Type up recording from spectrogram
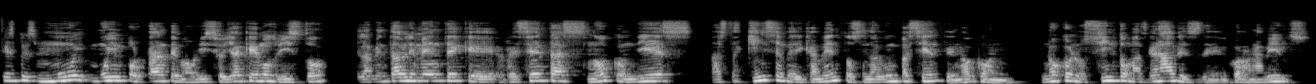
Esto es muy, muy importante, Mauricio, ya que hemos visto, lamentablemente, que recetas, ¿no? Con 10 hasta 15 medicamentos en algún paciente, ¿no? Con, no con los síntomas graves del coronavirus.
